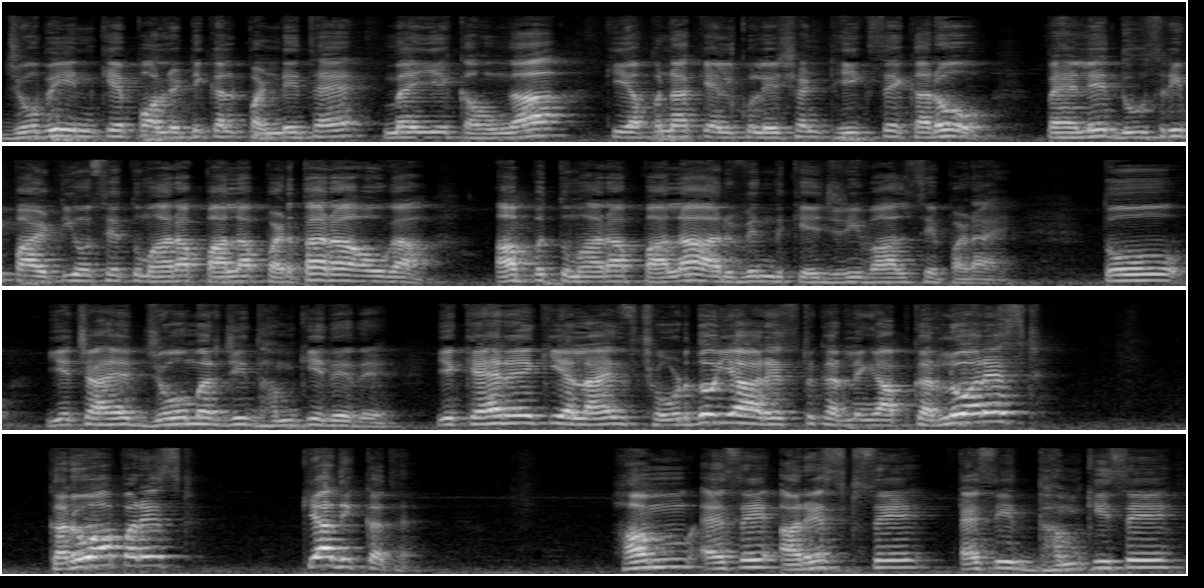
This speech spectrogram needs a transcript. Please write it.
जो भी इनके पॉलिटिकल पंडित है, मैं ये कहूँगा कि अपना कैलकुलेशन ठीक से करो पहले दूसरी पार्टियों से तुम्हारा पाला पड़ता रहा होगा, अब तुम्हारा पाला अरविंद केजरीवाल से पड़ा है। तो ये चाहे जो मर्ज़ी धमकी दे दे, ये कह रहे हैं कि अलायंस छोड़ दो, या अरेस्ट कर लेंगे। आप कर लो अरेस्ट। करो आप अरेस्ट। क्या दिक्कत है? हम ऐसे अरेस्ट से, ऐसी धमकी से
